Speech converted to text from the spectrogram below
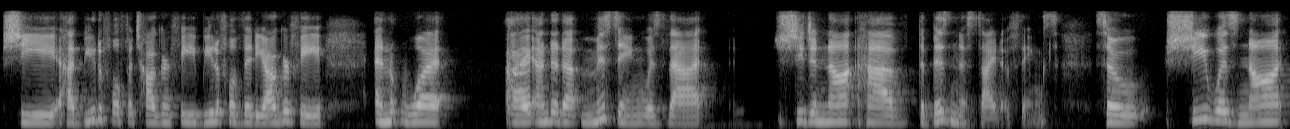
She had beautiful photography, beautiful videography. And what I ended up missing was that she did not have the business side of things. So she was not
